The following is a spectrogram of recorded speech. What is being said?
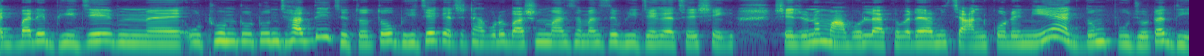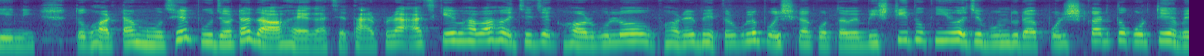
একবারে ভিজে উঠুন টুটুন ঝাড় দিয়েছে, তো তো ভিজে গেছে ঠাকুরের বাসন মাঝে মাঝে ভিজে গেছে। সেই সেজন্য মা বলল, একেবারে আমি চান করে নিয়ে একদম পুজোটা দিয়ে নিই তো ঘরটা মুছে পুজোটা দেওয়া হয়ে গেছে। তারপরে আজকে ভাবা হয়েছে যে ঘরগুলো, ঘরের ভেতরগুলো পরিষ্কার করতে হবে। বৃষ্টি তো কী হয়েছে বন্ধুরা? পরিষ্কার তো করতেই হবে,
